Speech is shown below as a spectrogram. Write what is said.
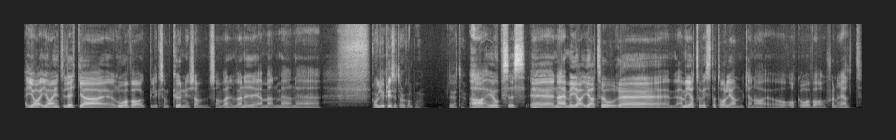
Jag, jag är inte lika råvarkunnig liksom, som, som vad, vad ni är men... men eh... Oljepriset har du koll på? Det vet jag. Ja, jo precis. Eh, nej men jag, jag tror, eh, men jag tror visst att oljan kan ha, och, och råvaror generellt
